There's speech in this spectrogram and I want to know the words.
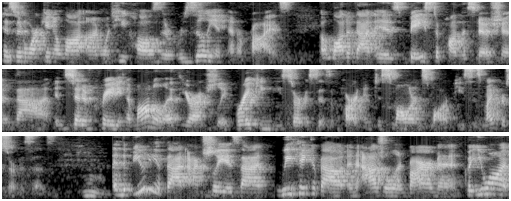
has been working a lot on what he calls the resilient enterprise a lot of that is based upon this notion that instead of creating a monolith, you're actually breaking these services apart into smaller and smaller pieces, microservices. Mm. And the beauty of that actually is that we think about an agile environment, but you want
